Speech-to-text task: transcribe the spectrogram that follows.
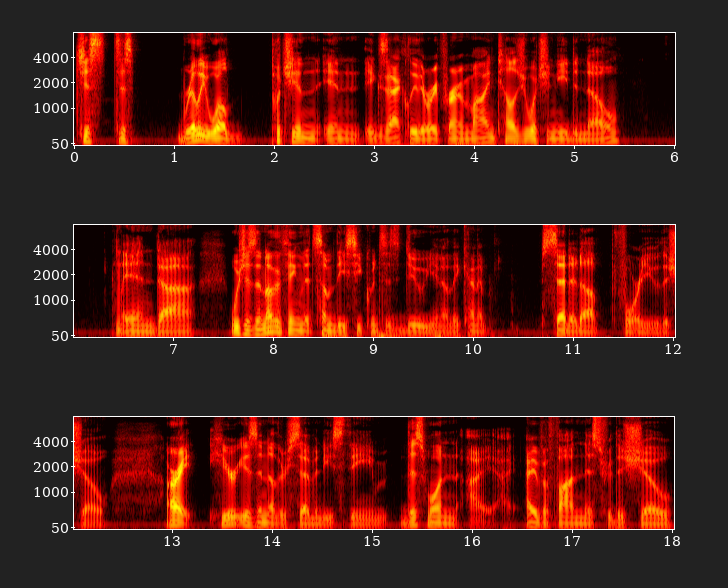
just just really well puts you in in exactly the right frame of mind, tells you what you need to know, and uh, which is another thing that some of these sequences do. You know, they kind of set it up for you. The show. All right, here is another '70s theme. This one, I I have a fondness for this show.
